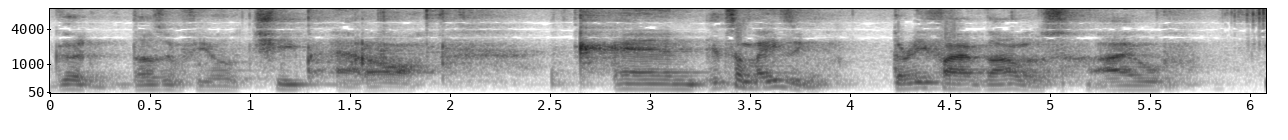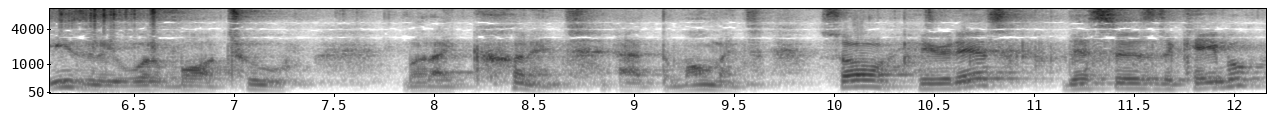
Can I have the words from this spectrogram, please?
good. Doesn't feel cheap at all. And it's amazing. $35. I easily would have bought two, but I couldn't at the moment. So here it is. This is the cable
